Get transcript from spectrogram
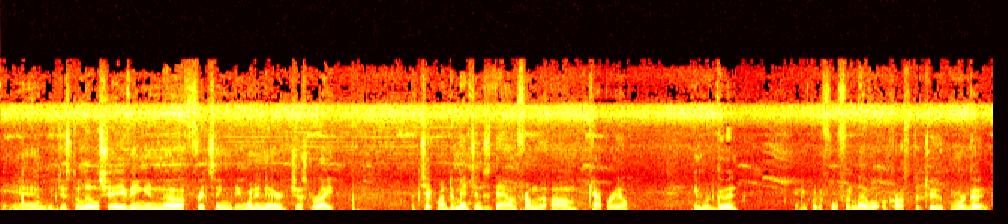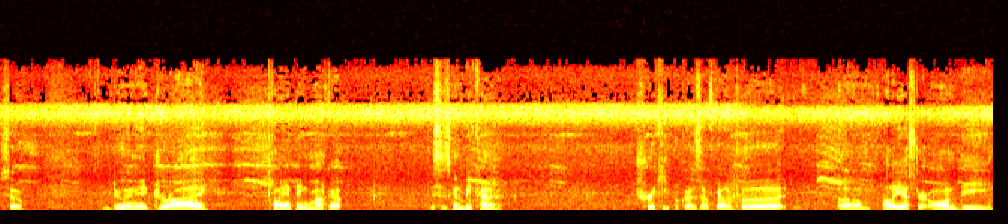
and with just a little shaving and uh, fritzing they went in there just right. I checked my dimensions down from the um, cap rail and we're good. And I put a four foot level across the two and we're good. So I'm doing a dry clamping mock-up. This is going to be kind of tricky because I've got to put um, polyester on the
